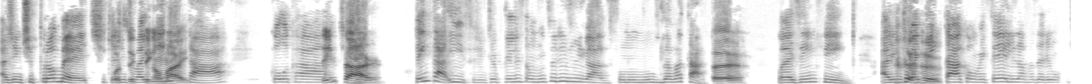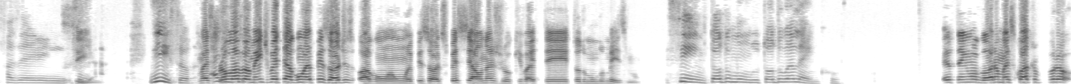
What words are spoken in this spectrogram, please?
a gente promete que Pode a gente vai tentar mais colocar. Tentar. Tipo, tentar, isso, gente. É porque eles estão muito desligados, estão no mundo da batata. É. Mas enfim, a gente vai tentar convencer eles a fazerem. fazerem Sim. Isso. Mas a provavelmente gente... vai ter algum episódio, algum um episódio especial, né, Ju? Que vai ter todo mundo mesmo. Sim, todo mundo, todo o elenco. Eu tenho agora mais quatro, pro...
